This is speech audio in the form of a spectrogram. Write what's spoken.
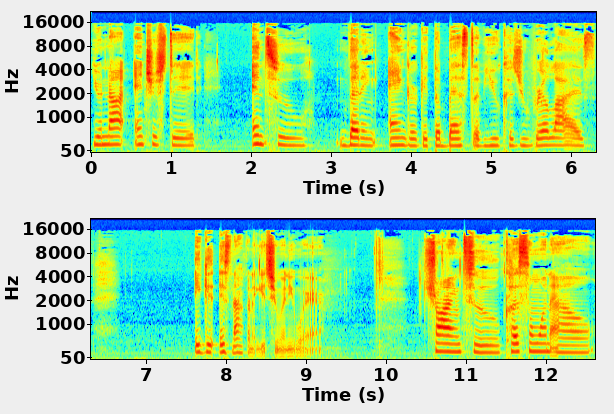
You're not interested into letting anger get the best of you because you realize it get, it's not going to get you anywhere. Trying to cuss someone out,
